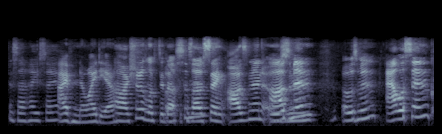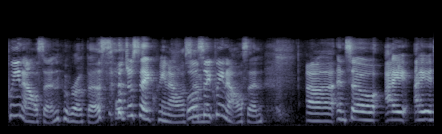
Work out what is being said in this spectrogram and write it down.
Is that how you say it? I have no idea. oh, I should have looked it up because I was saying Osman. Osman, Osman, Allison, Queen Allison, who wrote this. We'll just say Queen Allison. We'll say Queen Allison. Uh, and so I, I,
